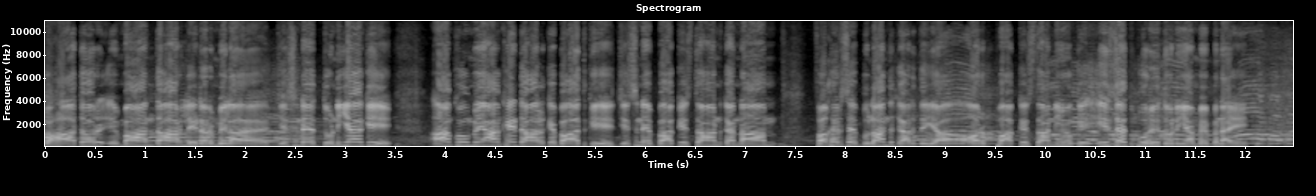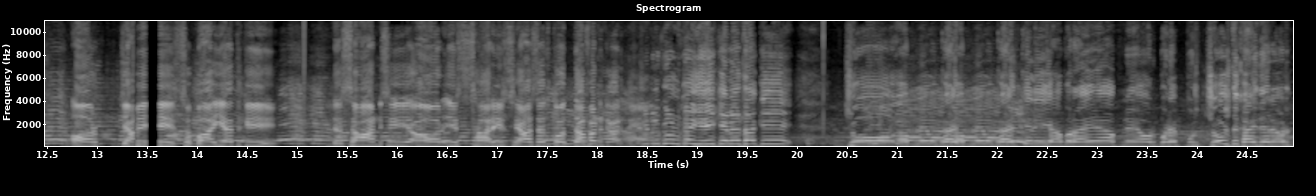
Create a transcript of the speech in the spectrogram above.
बहादुर ईमानदार लीडर मिला है, जिसने दुनिया की आँखों में आँखें डाल के बात की, जिसने पाकिस्तान का नाम फख्र से बुलंद कर दिया और पाकिस्तानियों की इज़्ज़त पूरी दुनिया में बनाई। और जब सबाइत की डसान सी और इस सारी सियासत को दफन कर दिया। बिल्कुल, उनका यही कहना था कि जो अपने अपने कैद के लिए यहाँ पर आए हैं अपने और बड़े पुरजोश दिखाई दे रहे हैं और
